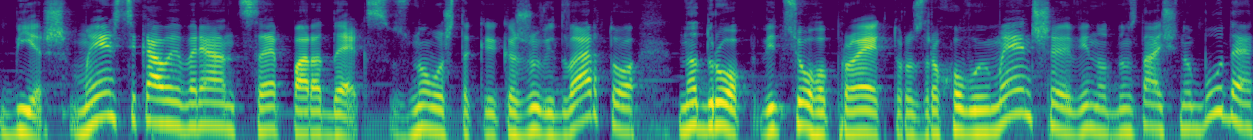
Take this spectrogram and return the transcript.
бірж. Менш цікавий варіант це Paradex. Знову ж таки, кажу відверто, на дроп від цього проекту розраховую менше, він однозначно буде,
